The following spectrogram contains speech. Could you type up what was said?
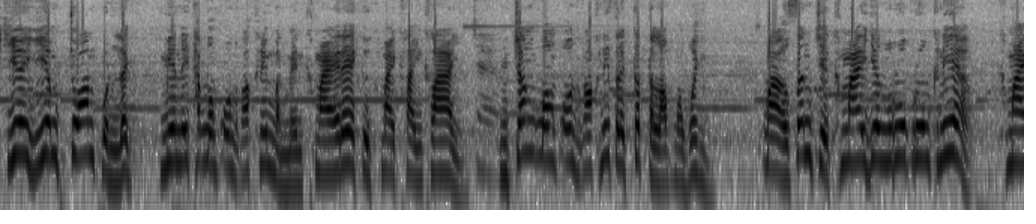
ព្យាយាមជន់ពន្លិចមានន័យថាបងប្អូនទាំងអស់គ្នាមិនមែនខ្មែរទេគឺខ្មែរខ្លែងខ្លាយចា៎អញ្ចឹងបងប្អូនទាំងអស់គ្នាត្រូវគិតត្រឡប់មកវិញបើសិនជាខ្មែរយើងរួបរวมគ្នាខ្មែរ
